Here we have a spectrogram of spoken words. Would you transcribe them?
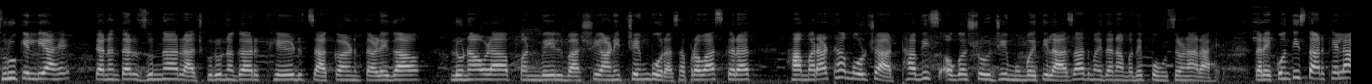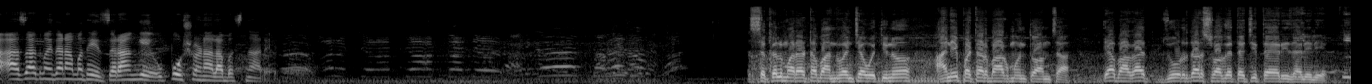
सुरू केली आहे. त्यानंतर जुन्नर राजगुरुनगर खेड चाकण तळेगाव लोणावळा पनवेल बाशी आणि चेंबूर असा प्रवास करत हा मराठा मोर्चा अठ्ठावीस ऑगस्ट रोजी मुंबईतील आझाद मैदानामध्ये पोहोचणार आहे. तर एकोणतीस तारखेला आझाद मैदानामध्ये जरांगे उपोषणाला बसणार आहेत. सकल मराठा बांधवांच्या वतीनं आने पठार भाग म्हणतो आमचा. त्या भागात जोरदार स्वागताची तयारी झालेली आहे.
